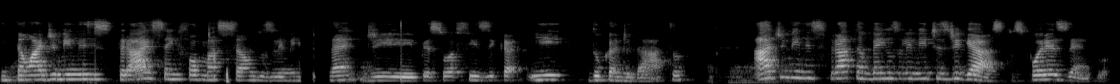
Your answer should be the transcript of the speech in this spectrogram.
Então, administrar essa informação dos limites né, de pessoa física e do candidato. Administrar também os limites de gastos. Por exemplo,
